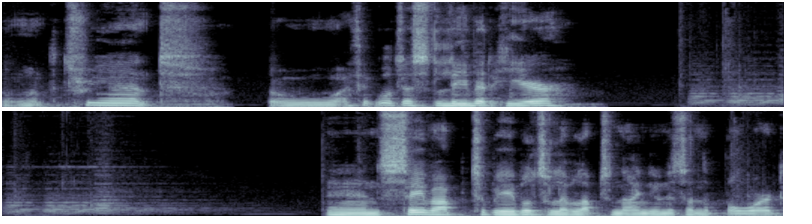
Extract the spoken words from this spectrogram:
Don't want the Treant. So I think we'll just leave it here. And save up to be able to level up to 9 units on the board.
